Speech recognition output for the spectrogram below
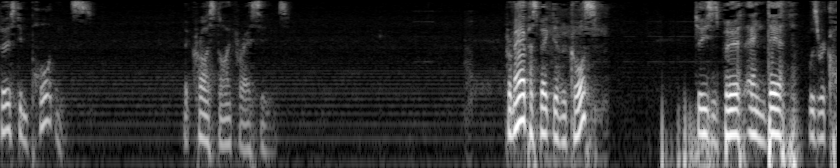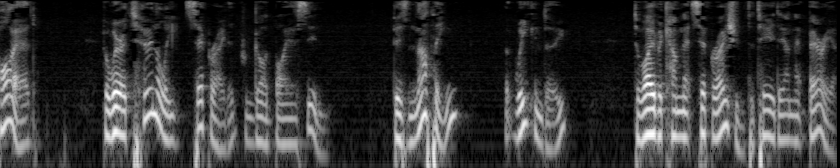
first importance that Christ died for our sins. From our perspective, of course, Jesus' birth and death was required, for we're eternally separated from God by our sin. There's nothing that we can do to overcome that separation, to tear down that barrier.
